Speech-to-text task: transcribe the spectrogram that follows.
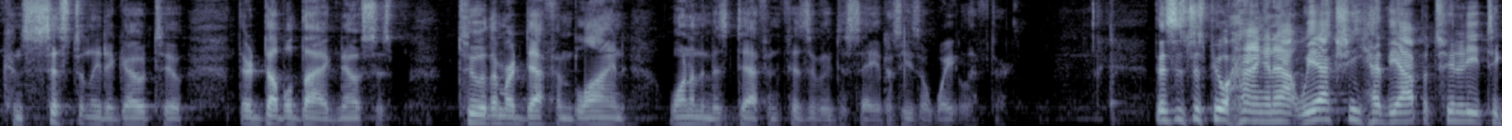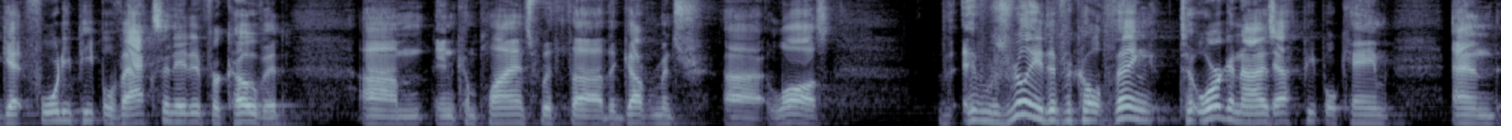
consistently to go to. They're double diagnosis. Two of them are deaf and blind. One of them is deaf and physically disabled because he's a weightlifter. This is just people hanging out. We actually had the opportunity to get 40 people vaccinated for COVID um, in compliance with uh, the government's uh, laws. It was really a difficult thing to organize. Deaf people came and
